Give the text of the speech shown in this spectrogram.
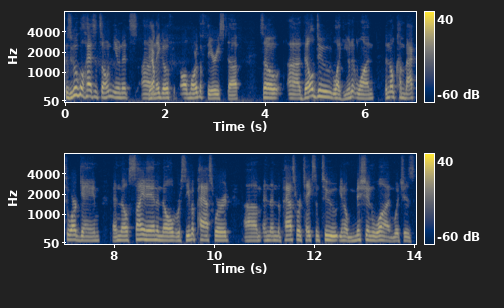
because Google has its own units. Um, Yep. They go through all more of the theory stuff. So uh, they'll do like unit one, then they'll come back to our game and they'll sign in and they'll receive a password, um, and then the password takes them to you know mission one, which is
